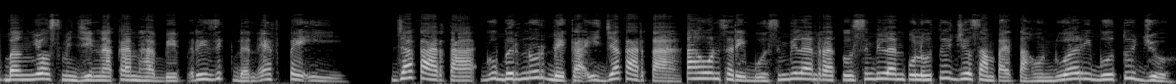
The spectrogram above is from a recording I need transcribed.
Bang Yos menjinakkan Habib Rizik dan FPI. Jakarta, Gubernur DKI Jakarta, tahun 1997 sampai tahun 2007.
